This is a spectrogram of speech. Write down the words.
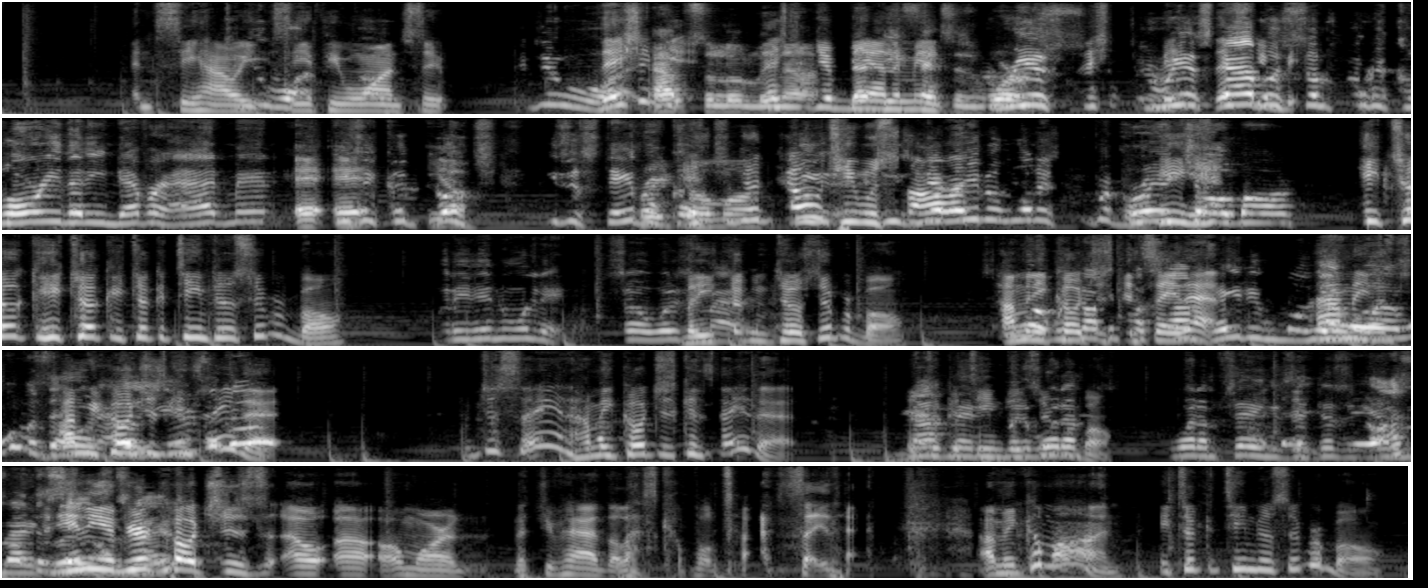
and see how To he see what, if he wants to. To do what? They should- Absolutely They should not. give That Bieniemy- defense is To worse. They should to they should reestablish give- some sort of glory that he never had, man. Eh, He's eh, a good yeah. coach. He's a stable Preach, coach. He's a good coach. He was he's solid. never even won a Super Bowl, Preach, He- Omar. He took he took he took a team to the Super Bowl, but he didn't win it. So what does but it he matter? took him to a Super Bowl. How many coaches can say that? How many- won what was four that? How many and a half coaches can say that? I'm just saying, how many coaches can say that? They Not took a team to a but Super Bowl. What I'm saying is that doesn't Yeah, automatically. Any of your automatic- coaches, oh, uh, Omar, that you've had the last couple of times say that. I mean, come on. He took a team to a Super Bowl.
